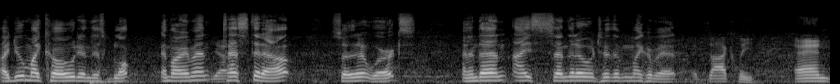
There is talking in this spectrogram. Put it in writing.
I do my code in this block environment, yeah. test it out so that it works, and then I send it over to the microbit. Exactly. And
